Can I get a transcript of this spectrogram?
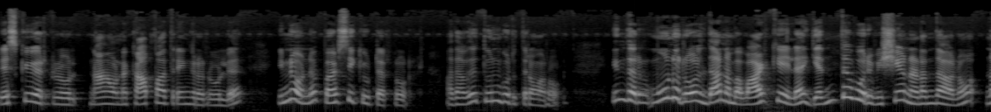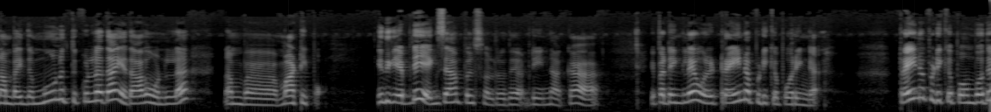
ரெஸ்கியூயர் ரோல் நான் உன்னை காப்பாற்றுறேங்கிற ரோலு இன்னொன்று பர்சிக்யூட்டர் ரோல் அதாவது துன்புறுத்துகிறவன் ரோல் இந்த மூணு ரோல் தான் நம்ம வாழ்க்கையில் எந்த ஒரு விஷயம் நடந்தாலும் நம்ம இந்த மூணுத்துக்குள்ளே தான் ஏதாவது ஒன்றில் நம்ம மாட்டிப்போம். இதுக்கு எப்படி எக்ஸாம்பிள் சொல்கிறது அப்படின்னாக்கா இப்போ நீங்களே ஒரு ட்ரெயினை பிடிக்க போகிறீங்க ட்ரெயினை பிடிக்க போகும்போது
